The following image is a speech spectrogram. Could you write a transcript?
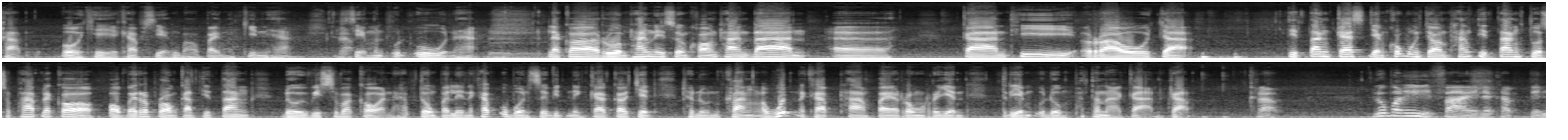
ครับโอเคครับเสียงเบาไปเมื่อกี้นี่ฮะครับเสียงมันอุดอู้นะฮะอืมแล้วก็รวมทั้งในส่วนของทางด้านเอ่อการที่เราจะติดตั้งแก๊สอย่างครบวงจรทั้งติดตั้งตรวจสภาพ และก็ออกใบรับรองการติดตั้งโดยวิศวกรนะครับตรงไปเลยนะครับ อุบลเซอร์วิส1997 ถนนคลังอาวุธนะครับทางไปโรงเรียนเตรียมอุดมพัฒนาการครับครับ ลูกบอลลิดไฟนะครับเป็น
